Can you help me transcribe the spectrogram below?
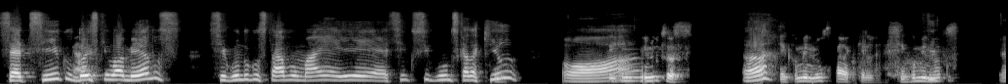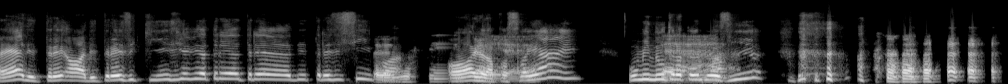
7,5, 2 kg a menos, segundo o Gustavo Maia aí, é 5 segundos cada quilo. Ó. Cinco minutos. Hã? Cinco minutos, cara. Cinco minutos. É, de, tre... ó, de 13 e 15 já vira tre... Tre... de 13 e 5. ó. ó, já dá é. pra sonhar, hein? Um minuto é. na teimosia.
